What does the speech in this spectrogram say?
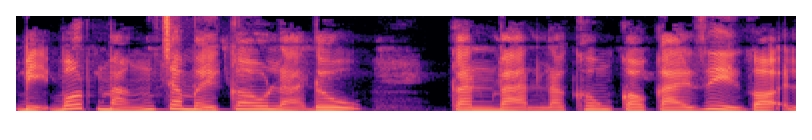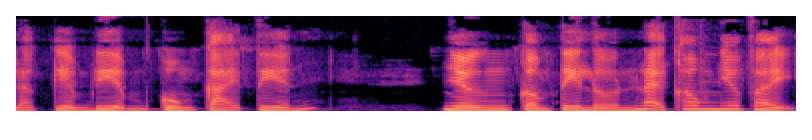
bị bốt mắng cho mấy câu là đủ. Căn bản là không có cái gì gọi là kiểm điểm cùng cải tiến. Nhưng công ty lớn lại không như vậy,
